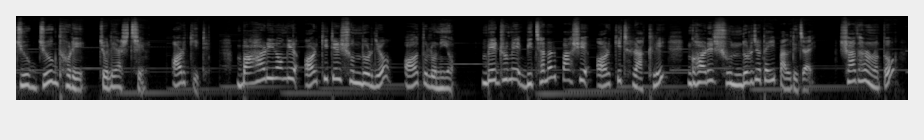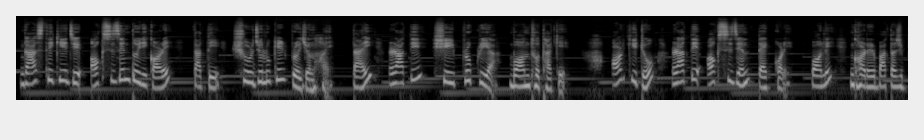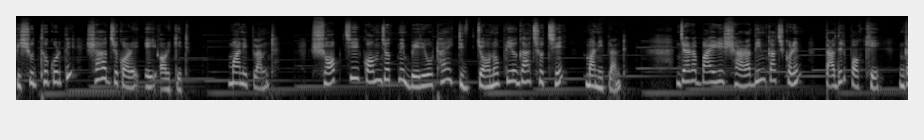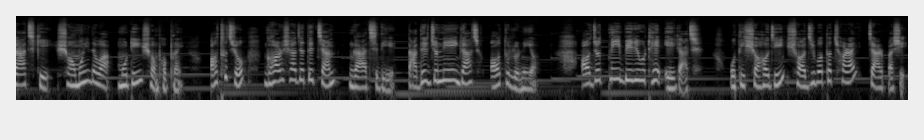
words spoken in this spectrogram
যুগ যুগ ধরে চলে আসছে। অর্কিড। বাহারি রঙের অর্কিডের সৌন্দর্য অতুলনীয়। বেডরুমে বিছানার পাশে অর্কিড রাখলে ঘরের সৌন্দর্যটাই পাল্টে যায়। সাধারণত গাছ থেকে যে অক্সিজেন তৈরি করে, তাতে সূর্যলোকের প্রয়োজন হয়। তাই রাতে সেই প্রক্রিয়া বন্ধ থাকে। অর্কিডও রাতে অক্সিজেন ত্যাগ করে, ফলে ঘরের বাতাস বিশুদ্ধ করতে সাহায্য করে এই অর্কিড। Money plant. সবচেয়ে কম যত্নে বেড়ে ওঠা একটি জনপ্রিয় গাছ হচ্ছে মানি প্লান্ট। যারা বাইরে সারাদিন কাজ করেন, তাদের পক্ষে গাছকে সময় দেওয়া মোটেই সম্ভব নয়। অথচ ঘর সাজাতে চান গাছ দিয়ে, তাদের জন্য এই গাছ অতুলনীয়। অযত্নেই বেড়ে ওঠে এই গাছ। অতি সহজেই সজীবতা ছড়ায় চারপাশে।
